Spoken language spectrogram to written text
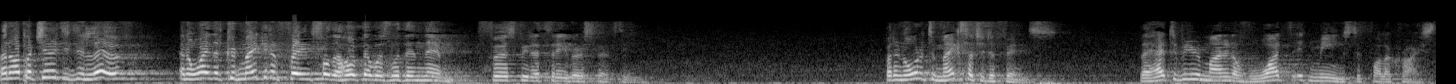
An opportunity to live in a way that could make a defense for the hope that was within them. 1 Peter 3, verse 15. But in order to make such a defense, they had to be reminded of what it means to follow Christ.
